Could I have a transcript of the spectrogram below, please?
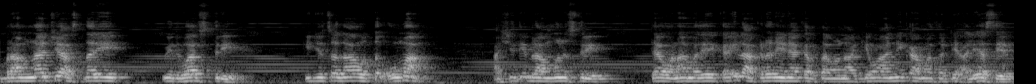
ब्राह्मणाची असणारी विधवा स्त्री की जिचं नाव होतं उमा अशी ती ब्राह्मण स्त्री त्या वनामध्ये काही लाकडं नेण्याकरता म्हणा किंवा अन्य कामासाठी आली असेल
